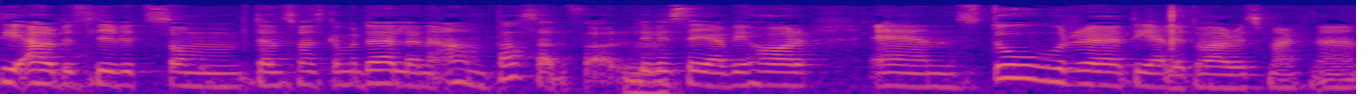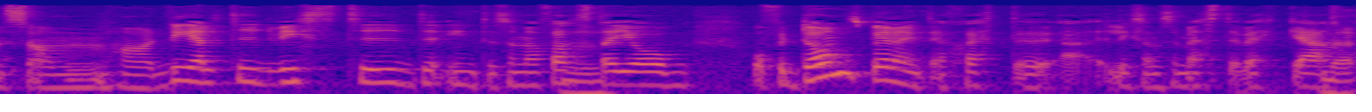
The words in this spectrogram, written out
det arbetslivet som den svenska modellen är anpassad för. Det Mm. vill säga vi har en stor eh, del av arbetsmarknaden som har deltid, visstid, inte som har fasta Mm. jobb. Och för dem spelar inte en sjätte eh, liksom semestervecka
